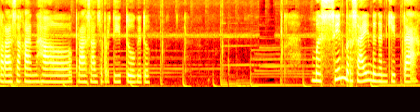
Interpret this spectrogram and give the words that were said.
merasakan hal perasaan seperti itu gitu. Mesin bersaing dengan kita.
